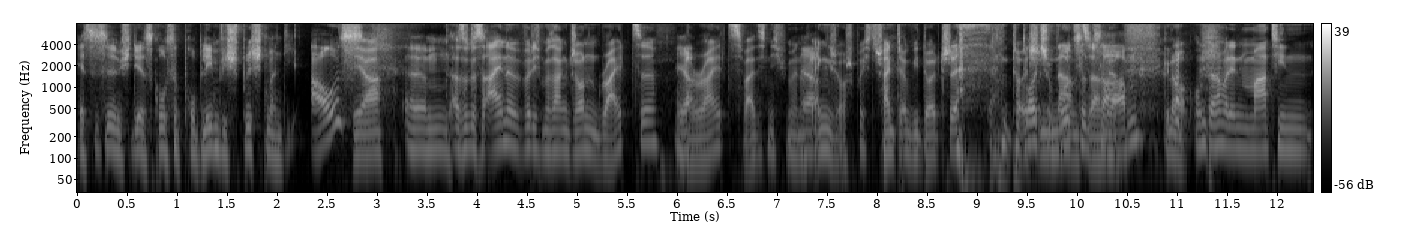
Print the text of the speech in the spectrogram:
jetzt ist nämlich das große Problem, wie spricht man die aus? Ja, Ähm, also das eine würde ich mal sagen, John Wright, Ja. oder Wrights, weiß ich nicht, wie man Ja. auf Englisch ausspricht. Scheint irgendwie deutsche, deutsche, Deutsche Namen Wurzeln zu haben. ja. Genau. Und dann haben wir den Martin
